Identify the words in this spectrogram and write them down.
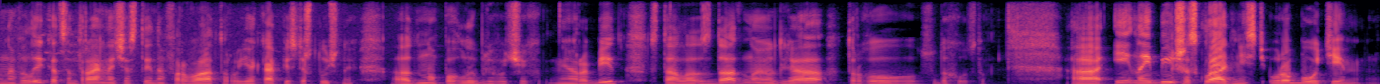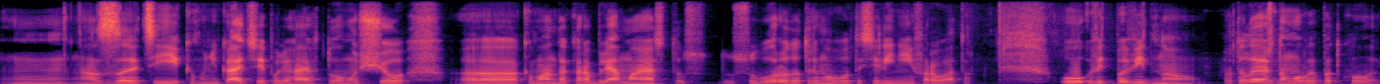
невелика центральна частина фарватору, яка після штучних е, днопоглиблювачих робіт стала здатною для торгового судоходства. Е, і найбільша складність у роботі з цією комунікацією полягає в тому, що команда корабля має суворо дотримуватися лінії фарватору. У відповідно протилежному випадку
